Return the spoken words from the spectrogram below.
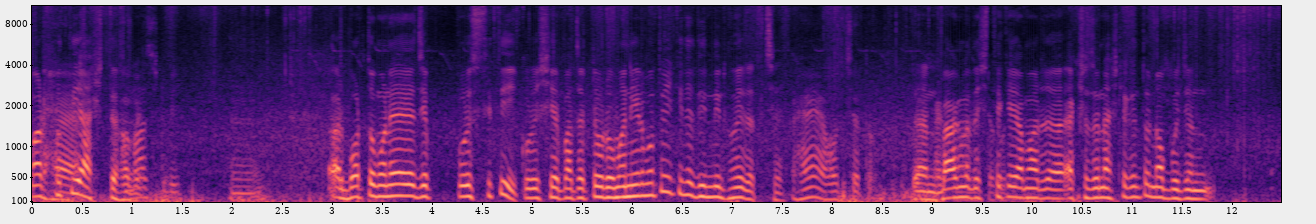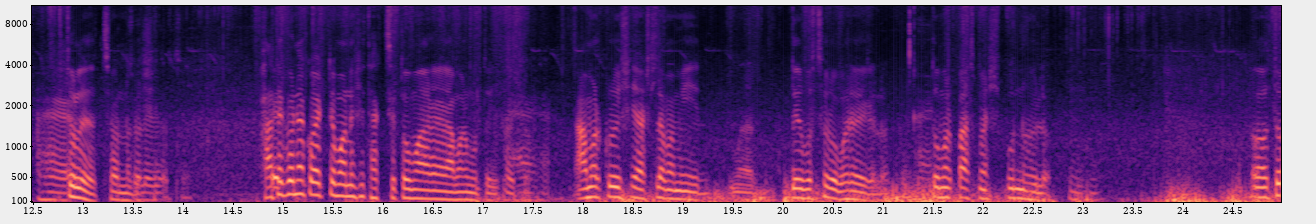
মারফতই হ্যাঁ, আসতে হবে। আর বর্তমানে যে পরিস্থিতি ক্রোয়েশিয়ার বাজারটাও রোমানিয়ার মতোই কিন্তু দিন দিন হয়ে যাচ্ছে। হ্যাঁ হচ্ছে তো। বাংলাদেশ থেকে আমার একশো জন আসলে কিন্তু নব্বই জন হ্যাঁ চলে যাচ্ছে অন্য চলে দেশে। যাচ্ছে। হাতে গোনা কয়েকটা মানুষই থাকছে তোমার আর আমার মতোই হয়তো। হ্যাঁ। হ্যাঁ আমার ক্রোয়েশিয়া আসলাম আমি দেড় বছর ওভার হয়ে গেল। হ্যাঁ। তোমার পাঁচ মাস পূর্ণ হলো। তো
